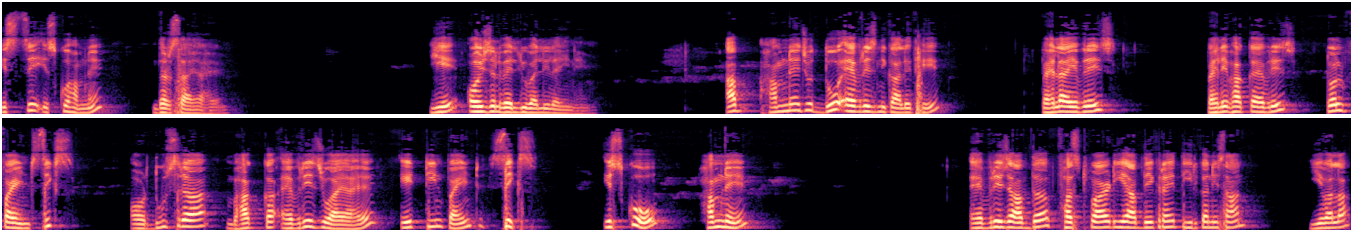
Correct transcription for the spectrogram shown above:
इससे इसको हमने दर्शाया है। ये ओरिजिनल वैल्यू वाली लाइन है। अब हमने जो दो एवरेज निकाले थे, पहला एवरेज पहले भाग का एवरेज 12.6 और दूसरा भाग का एवरेज जो आया है 18.6 इसको हमने average of the first part ये आप देख रहे हैं, तीर का निशान, ये वाला।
